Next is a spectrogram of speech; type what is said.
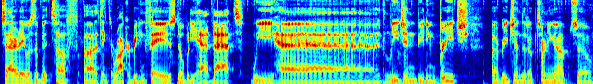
Saturday was a bit tough. Uh, I think the Rokkr beating FaZe, nobody had that. We had Legion beating Breach. Uh, Breach ended up turning up, so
